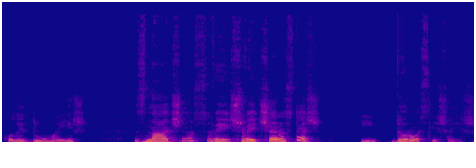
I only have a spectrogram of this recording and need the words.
коли думаєш, значно швидше ростеш і дорослішаєш.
